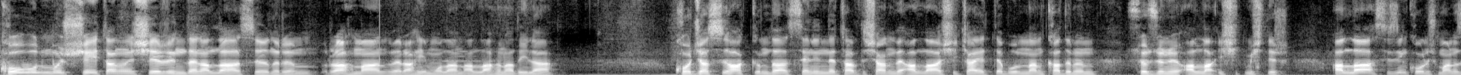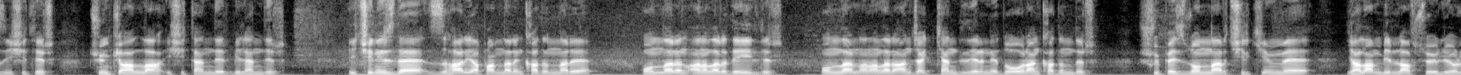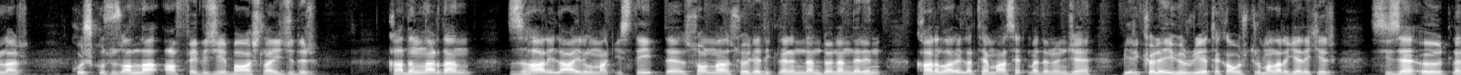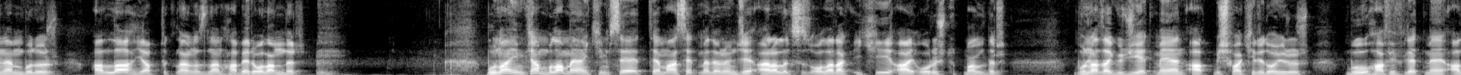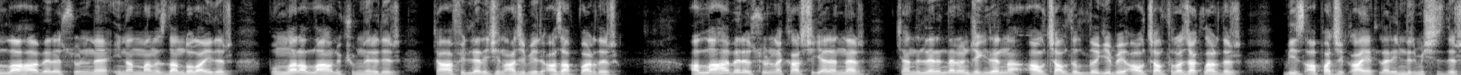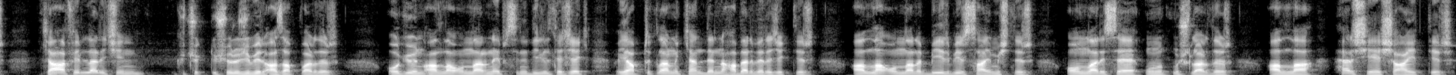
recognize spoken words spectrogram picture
Kovulmuş şeytanın şerrinden Allah'a sığınırım. Rahman ve Rahim olan Allah'ın adıyla. Kocası hakkında seninle tartışan ve Allah'a şikayette bulunan kadının sözünü Allah işitmiştir. Allah sizin konuşmanızı işitir. Çünkü Allah işitendir, bilendir. İçinizde zihar yapanların kadınları onların anaları değildir. Onların anaları ancak kendilerini doğuran kadındır. Şüphesiz onlar çirkin ve yalan bir laf söylüyorlar. Kuşkusuz Allah affedici, bağışlayıcıdır. Kadınlardan zihar ile ayrılmak isteyip de sonra söylediklerinden dönenlerin karılarıyla temas etmeden önce bir köleyi hürriyete kavuşturmaları gerekir. Size öğütlenen budur. Allah yaptıklarınızdan haberi olandır. Buna imkan bulamayan kimse temas etmeden önce aralıksız olarak iki ay oruç tutmalıdır. Buna da gücü yetmeyen 60 fakiri doyurur. Bu hafifletme Allah'a ve Resulüne inanmanızdan dolayıdır. Bunlar Allah'ın hükümleridir. Kafirler için acı bir azap vardır. Allah'a ve Resulüne karşı gelenler kendilerinden öncekilerin alçaltıldığı gibi alçaltılacaklardır. Biz apaçık ayetler indirmişizdir. Kafirler için küçük düşürücü bir azap vardır. O gün Allah onların hepsini diriltecek ve yaptıklarını kendilerine haber verecektir. Allah onları bir bir saymıştır. Onlar ise unutmuşlardır. Allah her şeye şahittir.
